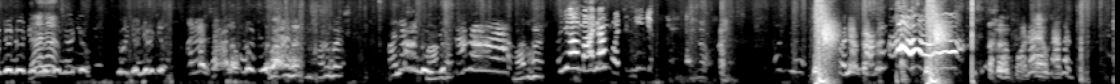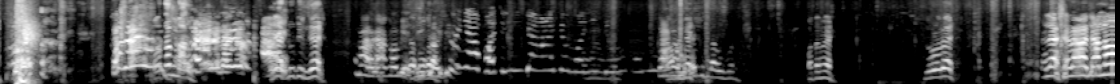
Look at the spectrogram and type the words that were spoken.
પતંગ નેટ. દોડો. અલા, સડાવા ચાલો.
